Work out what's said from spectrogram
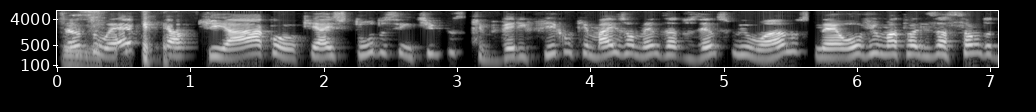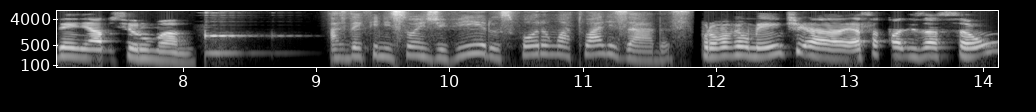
Tanto é que há, que, há, que há estudos científicos que verificam que mais ou menos há 200 mil anos né, houve uma atualização do DNA do ser humano. As definições de vírus foram atualizadas. Provavelmente a- essa atualização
